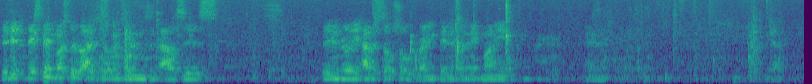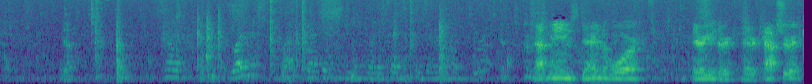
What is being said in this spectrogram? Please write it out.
they did. They spent most of their lives building tombs and palaces. They didn't really have a social rank. They didn't really make money. And yeah, yeah. So, what, what does it mean when it says prisoner of war? That means during the war, they were either they were captured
